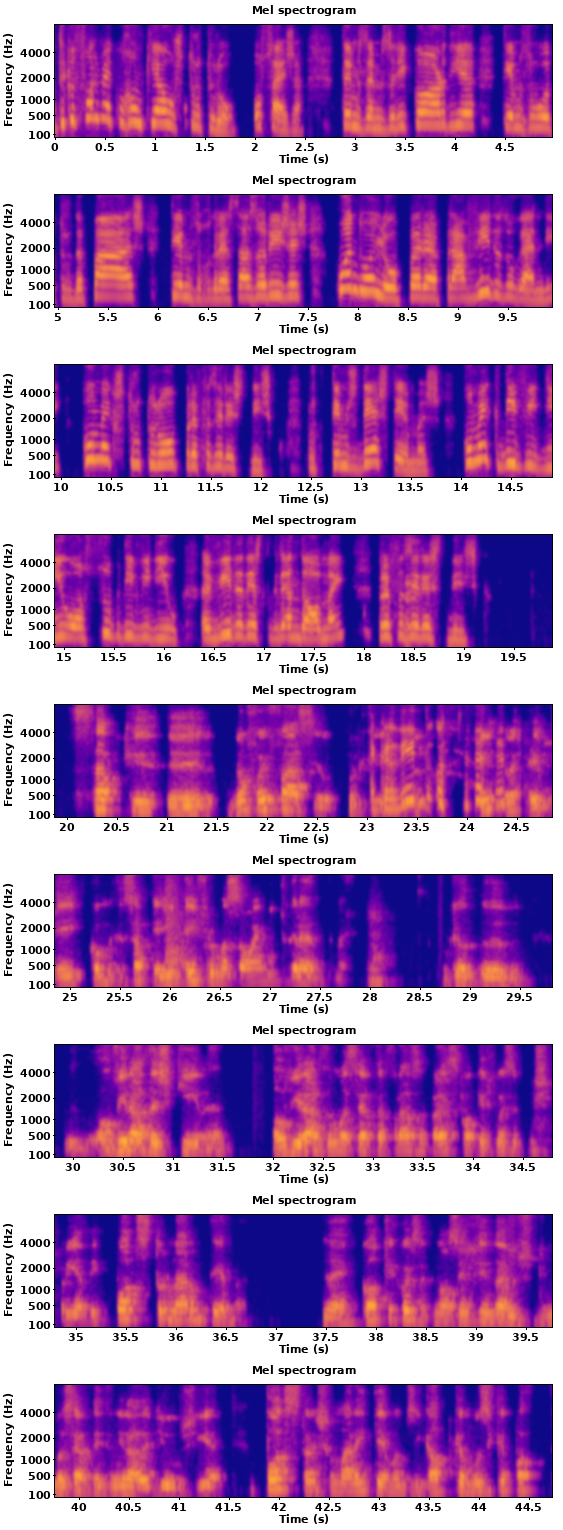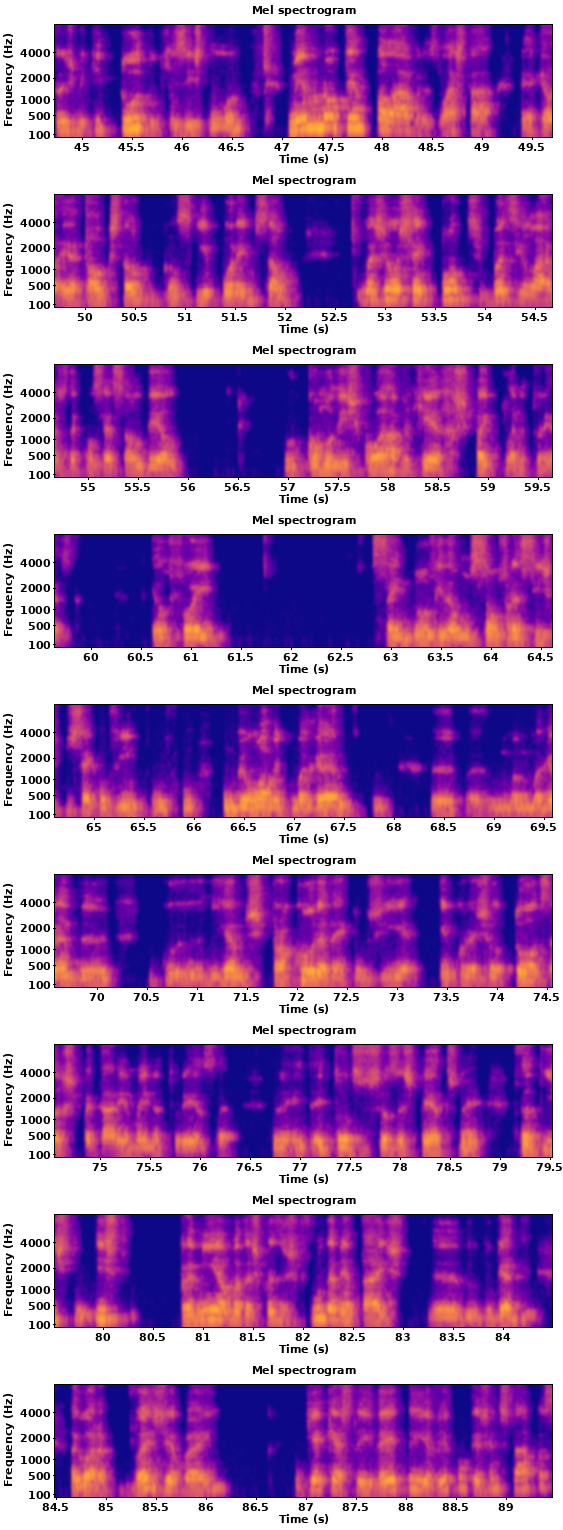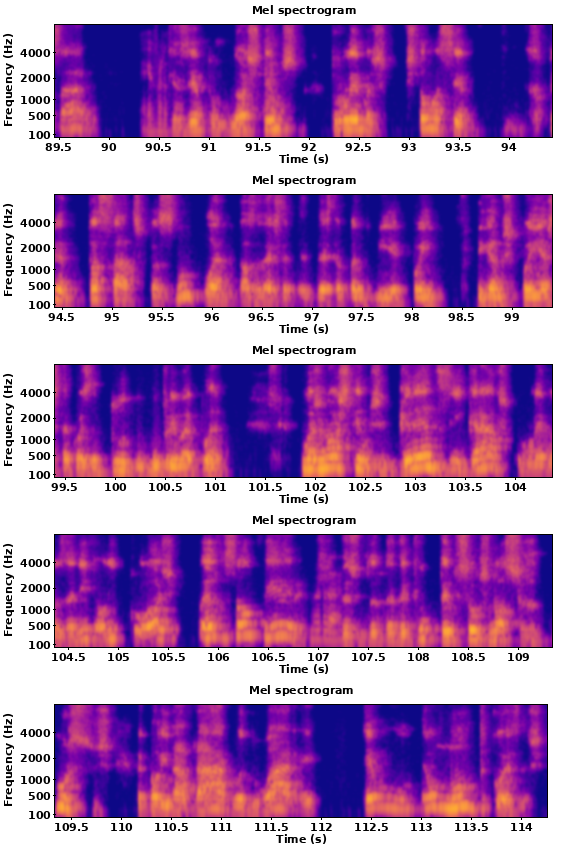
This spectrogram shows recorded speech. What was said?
de que forma é que o Ronquial o estruturou? Ou seja, temos a misericórdia, temos o outro da paz, temos o regresso às origens. Quando olhou para, para a vida do Gandhi, como é que estruturou para fazer este disco? Porque temos 10 temas. Como é que dividiu ou subdividiu a vida deste grande homem para fazer este disco? Sabe que eh, não foi fácil. Porque, Acredito! É, é, é, como, sabe que a, a, informação é muito grande. Não é? Porque eu, eh, ao virar da esquina, ao virar de uma certa frase, parece qualquer coisa que nos surpreende e pode se tornar um tema. Não é? Qualquer coisa que nós entendamos de uma certa determinada ideologia pode se transformar em tema musical, porque a música pode transmitir tudo o que existe no mundo, mesmo não tendo palavras. Lá está. É, aquela, é a tal questão de conseguir pôr a emoção. Mas eu achei pontos basilares da concepção dele como o disco abre, que é respeito pela natureza. Ele foi, sem dúvida, um São Francisco do século XX, um, um homem com uma grande, uma, uma grande, digamos, procura da ecologia, encorajou todos a respeitarem a mãe natureza em, em todos os seus aspectos. Não é? Portanto, isto, isto, para mim, é uma das coisas fundamentais uh, do, do Gandhi. Agora, veja bem o que é que esta ideia tem a ver com o que a gente está a passar. É verdade. Quer dizer, porque nós temos problemas que estão a ser, de repente, passados para segundo plano por causa desta, desta pandemia, que põe, digamos, põe esta coisa tudo no primeiro plano, mas nós temos grandes e graves problemas a nível ecológico a resolver. Das, da, daquilo que são os nossos recursos, a qualidade da água, do ar, é, é, um, é um mundo de coisas.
